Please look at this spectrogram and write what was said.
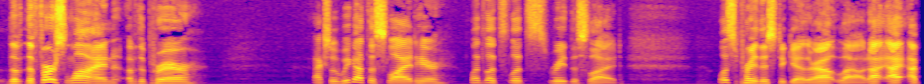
the the first line of the prayer. Actually, we got the slide here. Let, let's let's read the slide. Let's pray this together out loud. I, I, I,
